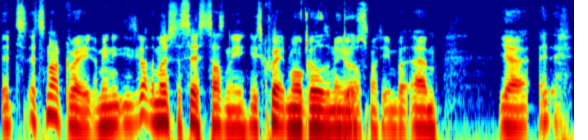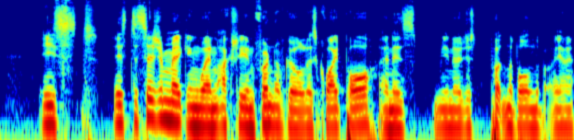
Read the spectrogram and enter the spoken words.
it's it's not great. I mean, he's got the most assists, hasn't he? He's created more goals than anyone else on my team. But um, yeah, it, he's his decision making when actually in front of goal is quite poor, and is you know just putting the ball in the you know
